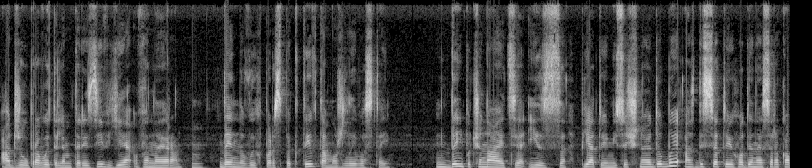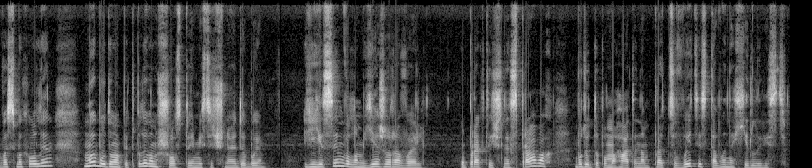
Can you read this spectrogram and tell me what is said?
Адже управителем Терезів є Венера, день нових перспектив та можливостей. День починається із п'ятої місячної доби, а з 10 години 48 хвилин ми будемо під впливом шостої місячної доби. Її символом є журавель. У практичних справах будуть допомагати нам працьовитість та винахідливість.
